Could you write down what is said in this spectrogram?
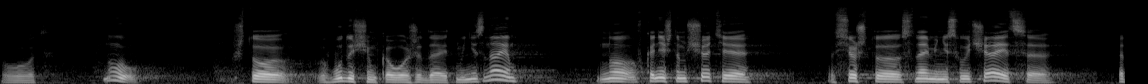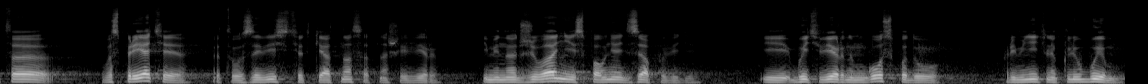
Вот. Ну, что в будущем кого ожидает, мы не знаем, но в конечном счете все, что с нами не случается, это восприятие этого зависит все-таки от нас, от нашей веры. Именно от желания исполнять заповеди – и быть верным Господу применительно к любым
